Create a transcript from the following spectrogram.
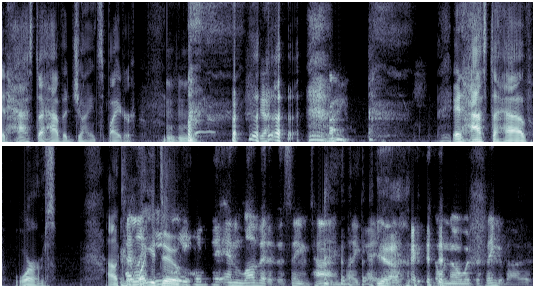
it has to have a giant spider. Yeah, right. It has to have worms. I don't I care like what you do. hate it and love it at the same time. Like, I, Yeah. I don't know what to think about it.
